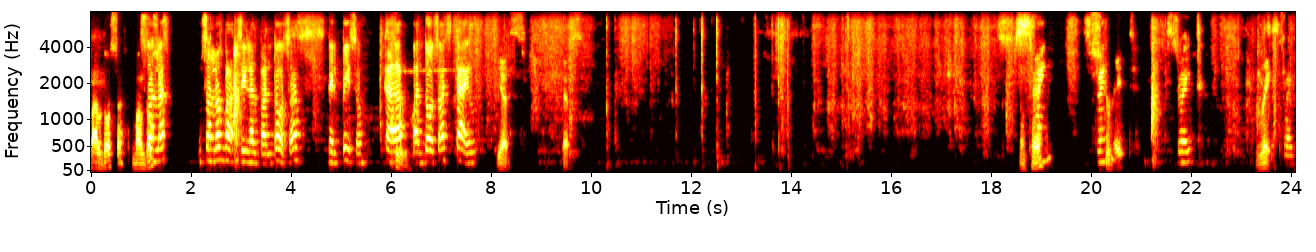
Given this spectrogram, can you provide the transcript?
baldosa, baldosa. Son las, son los, ba- sí, las baldosas del piso. Cada Sí. baldosa es tile. Yes. Yes. Okay. String, Straight. straight, straight.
